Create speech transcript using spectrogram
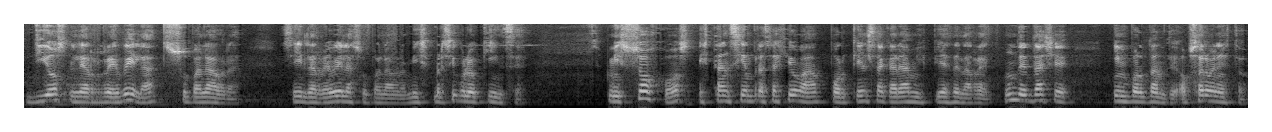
Dios le revela su palabra. ¿sí? Le revela su palabra. Versículo 15. Mis ojos están siempre hacia Jehová porque él sacará mis pies de la red. Un detalle importante, observen esto.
